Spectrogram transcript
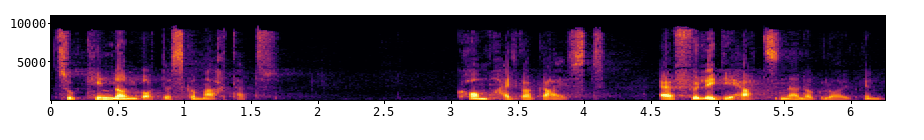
zu Kindern Gottes gemacht hat. Komm, Heiliger Geist, erfülle die Herzen deiner Gläubigen.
